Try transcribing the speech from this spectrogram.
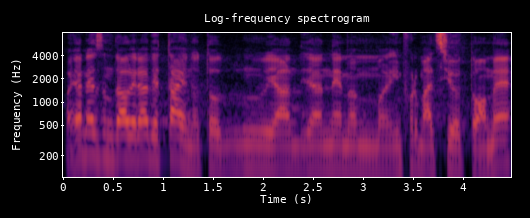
Pa ja ne znam da li rade tajno, to, ja, ja nemam informacije o tome,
